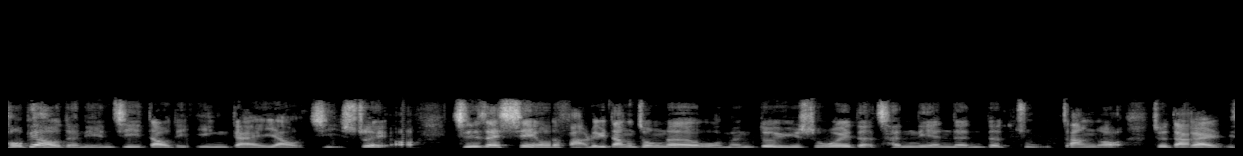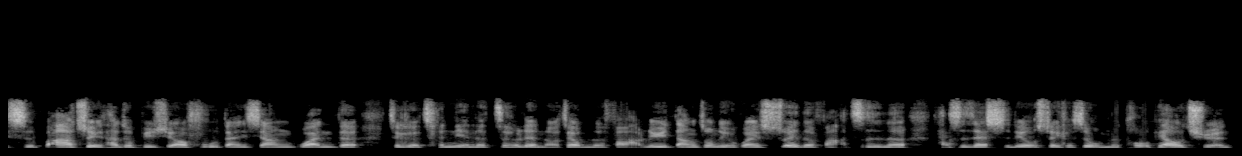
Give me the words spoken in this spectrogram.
投票的年纪到底应该要几岁哦？其实，在现有的法律当中呢，我们对于所谓的成年人的主张哦，就大概十八岁他就必须要负担相关的这个成年的责任哦。在我们的法律当中的有关于税的法制呢，它是在十六岁，可是我们的投票权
